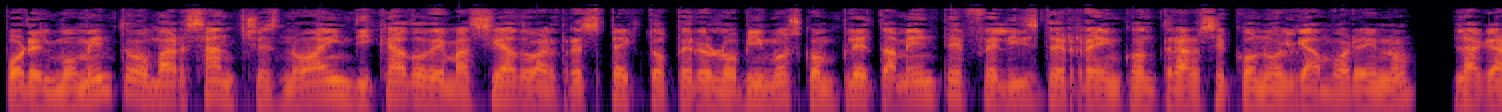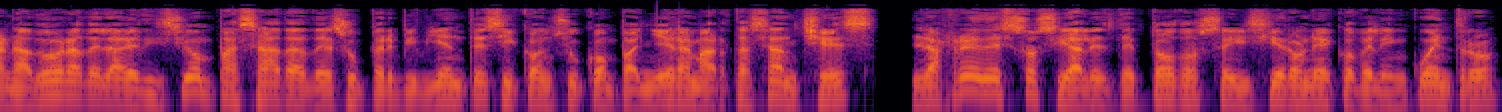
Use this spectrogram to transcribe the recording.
Por el momento Omar Sánchez no ha indicado demasiado al respecto pero lo vimos completamente feliz de reencontrarse con Olga Moreno, la ganadora de la edición pasada de Supervivientes y con su compañera Marta Sánchez, las redes sociales de todos se hicieron eco del encuentro,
